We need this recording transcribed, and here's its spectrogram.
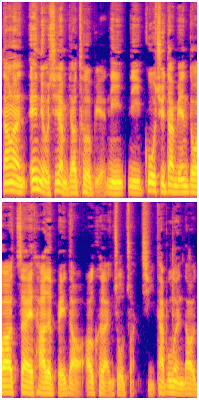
当然，哎，纽西兰比较特别，你你过去那边都要在它的北岛奥克兰做转机，它不能到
